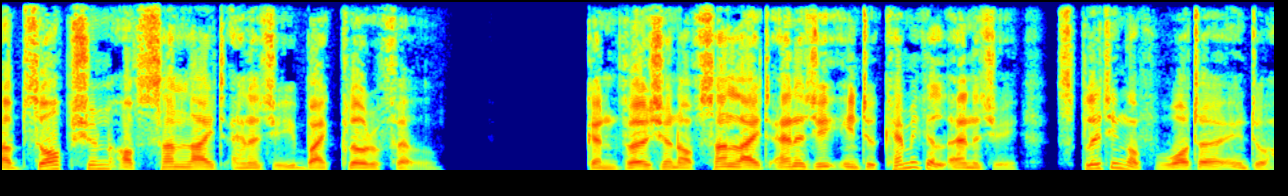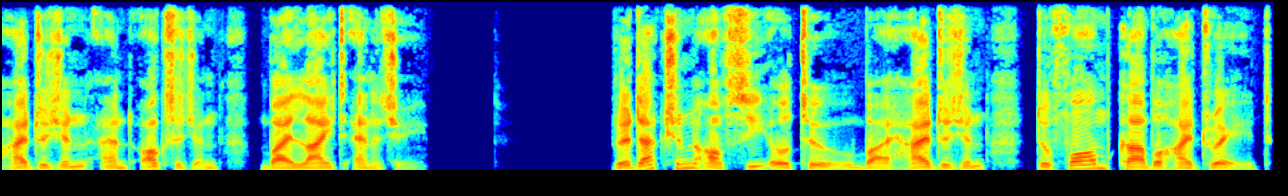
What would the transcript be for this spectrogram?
Absorption of sunlight energy by chlorophyll, conversion of sunlight energy into chemical energy, splitting of water into hydrogen and oxygen by light energy. Reduction of CO2 by hydrogen to form carbohydrate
